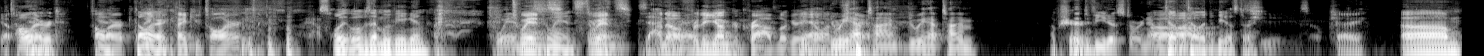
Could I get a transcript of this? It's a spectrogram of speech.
Yep. Tall And- Eric. Tall Yeah, Eric. Tall Thank Eric. You, thank you, Tall Eric. What, what was that movie again? Twins. Twins. Twins. Twins. Exactly I know. right. For the younger crowd, look at. Yeah. you'll Do we have time? Do we have time? I'm sure. The DeVito story. Never Oh, Tell- tell the DeVito story. Jeez, okay. Um,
